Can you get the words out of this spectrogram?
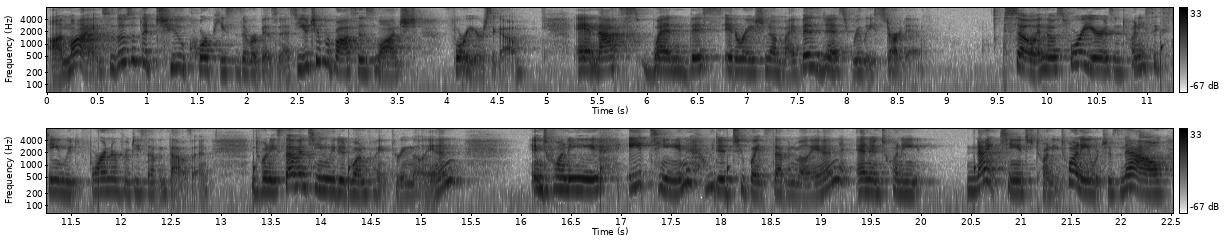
online. So those are the two core pieces of our business. YouTube for Bosses launched four years ago. And that's when this iteration of my business really started. So in those four years, in 2016, we did 457,000. In 2017, we did 1.3 million. In 2018, we did 2.7 million. And in 2019 to 2020, which is now,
